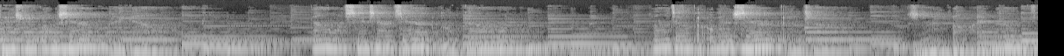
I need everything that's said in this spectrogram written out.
褪去光鲜外表，当我卸下睫毛膏，脱掉高跟鞋的脚，是否还能站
